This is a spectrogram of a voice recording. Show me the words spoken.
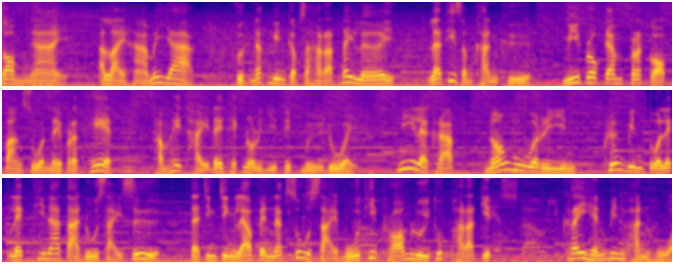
ซ่อมง่าย อะไรหาไม่ยาก ฝึกนักบินกับสหรัฐได้เลย และที่สำคัญคือ มีโปรแกรมประกอบบางส่วนในประเทศ ทำให้ไทยได้เทคโนโลยีติดมือด้วย นี่แหละครับ น้องวูวอรีน เครื่องบินตัวเล็กๆ ที่หน้าตาดูใสซื่อ แต่จริง ๆ แล้วเป็นนักสู้สายบูที่พร้อมลุยทุกภารกิจ ใครเห็นบินผ่านหัว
